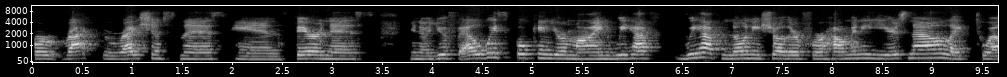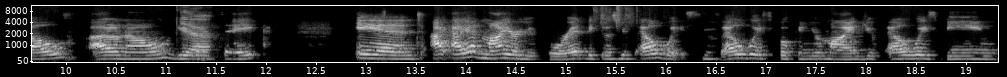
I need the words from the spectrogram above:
for righteousness and fairness. You know, you've always spoken your mind. We have we have known each other for how many years now? Like 12? I don't know, give yeah. or take. And I, I admire you for it because you've always, you've always spoken your mind. You've always been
